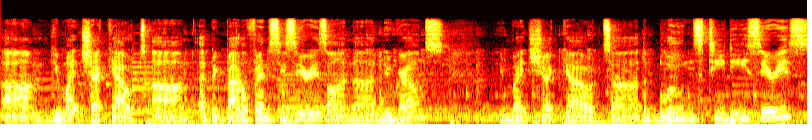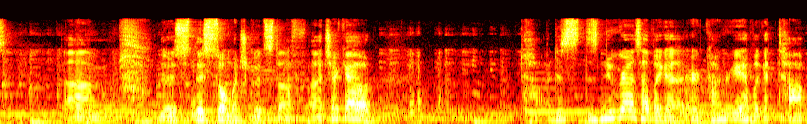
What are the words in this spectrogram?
Um, you might check out um, Epic Battle Fantasy series on uh, Newgrounds. You might check out uh, the Bloons TD series. Um, there's there's so much good stuff. Uh, check out. Does does Newgrounds have like a or Kongregate have like a top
